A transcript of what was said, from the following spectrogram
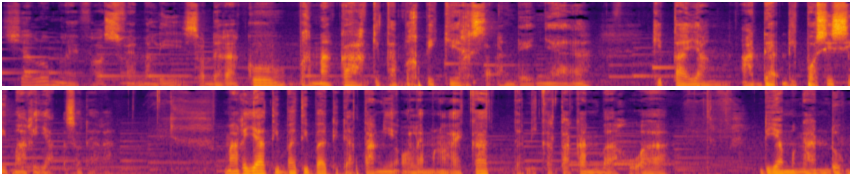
Shalom Lifehouse Family, saudaraku, pernahkah kita berpikir seandainya kita yang ada di posisi Maria, saudara? Maria tiba-tiba didatangi oleh malaikat dan dikatakan bahwa dia mengandung.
